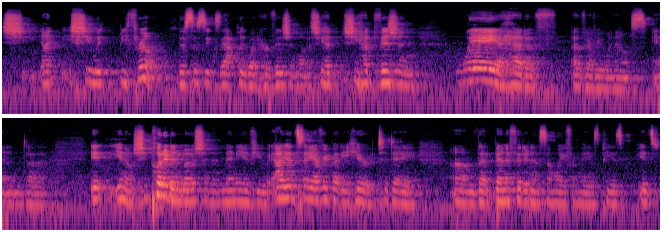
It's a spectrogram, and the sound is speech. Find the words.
she, I, she would be thrilled. This is exactly what her vision was. She had, she had vision way ahead of, of everyone else. And uh, it, you know, she put it in motion, and many of you, I'd say everybody here today um, that benefited in some way from ASP is, is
